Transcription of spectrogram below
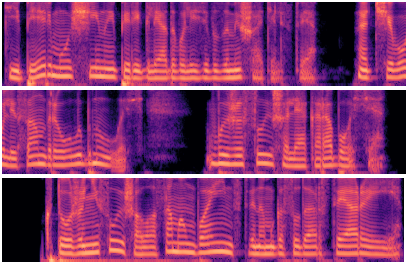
Теперь мужчины переглядывались в замешательстве, отчего Лиссандра улыбнулась. «Вы же слышали о Карабосе». «Кто же не слышал о самом воинственном государстве Ареи?»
